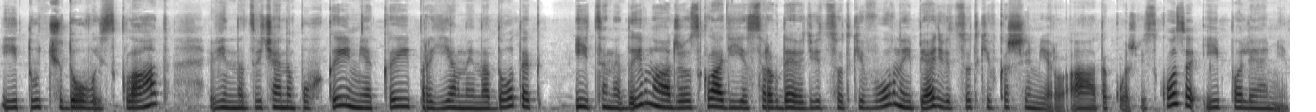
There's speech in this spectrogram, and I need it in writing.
І тут чудовий склад. Він надзвичайно пухкий, м'який, приємний на дотик. І це не дивно, адже у складі є 49% вовни і 5% кашеміру, а також віскоза і поліамід.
